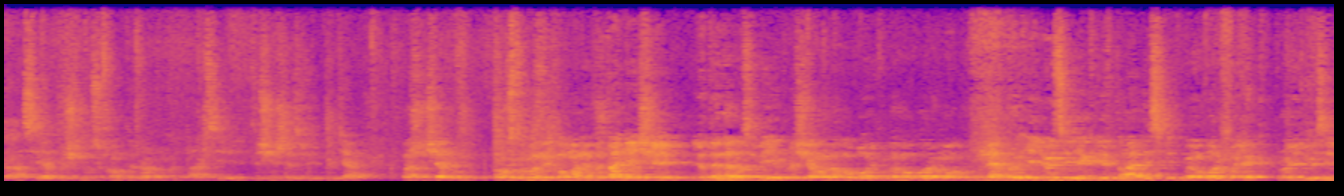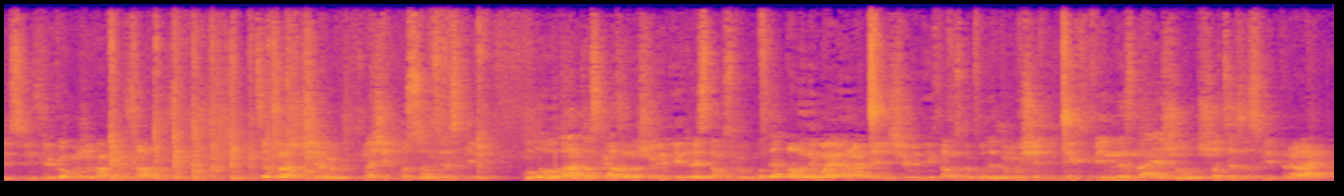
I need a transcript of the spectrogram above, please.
Тарас. Я почну з контраргументації, точніше з відбиття. В першу чергу просто виникло в мене питання, чи людина розуміє, про що вона говорить. Ми говоримо не про ілюзію як віртуальний світ, ми говоримо як про ілюзію світ, в якому живемо зараз. Це в першу чергу. Значить, про соцзв'язки. Було гарно сказано, що він їх десь там здобуде, але немає гарантії, що він їх там здобуде, тому що він не знає, що, що це за світ реальний.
